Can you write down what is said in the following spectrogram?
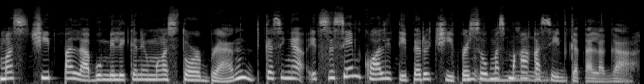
mas cheap pala bumili ka ng mga store brand. Kasi nga it's the same quality pero cheaper. So mas makakasave ka talaga.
